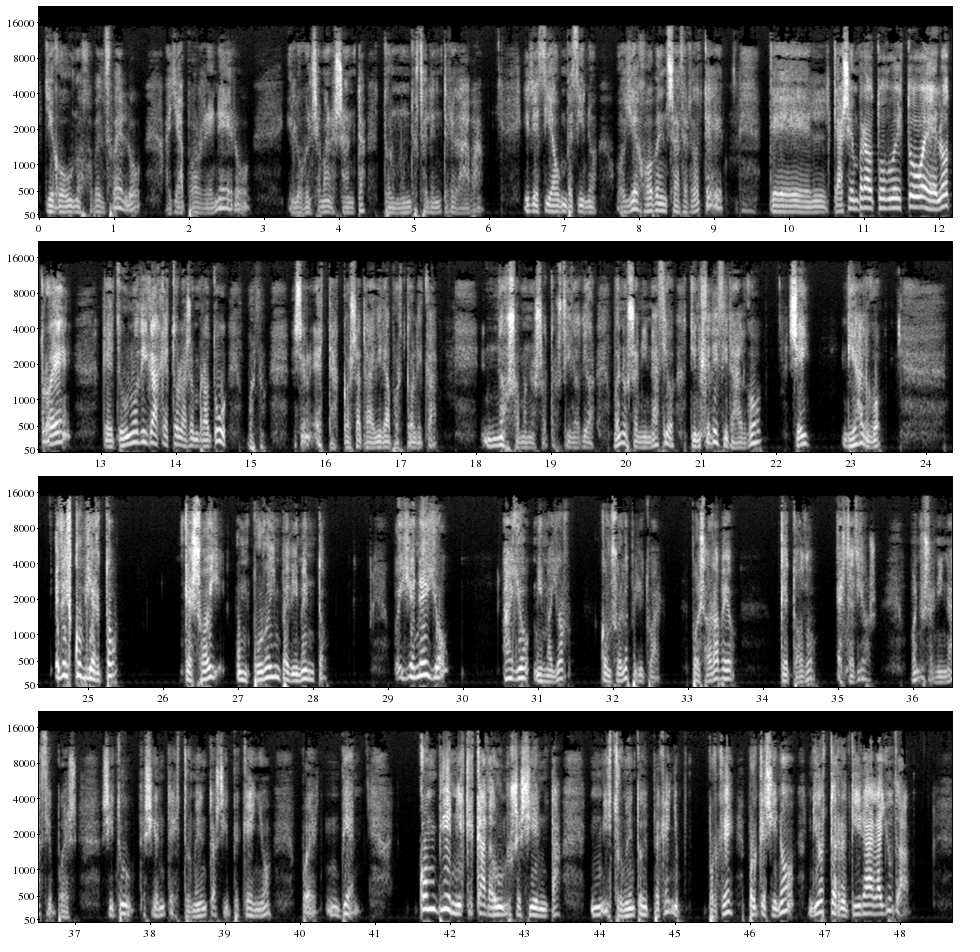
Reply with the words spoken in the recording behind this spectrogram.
Llegó uno jovenzuelo, allá por enero, y luego en Semana Santa todo el mundo se le entregaba. Y decía un vecino, oye, joven sacerdote, que el que ha sembrado todo esto es el otro, ¿eh? Que tú no digas que esto lo has sembrado tú. Bueno, estas cosas de la vida apostólica no somos nosotros, sino Dios. Bueno, San Ignacio, ¿tienes que decir algo? Sí, di algo. He descubierto que soy un puro impedimento. Y en ello hallo mi mayor consuelo espiritual. Pues ahora veo que todo es de Dios. Bueno, San Ignacio, pues si tú te sientes instrumento así pequeño, pues bien. Conviene que cada uno se sienta instrumento pequeño. ¿Por qué? Porque si no, Dios te retira la ayuda.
